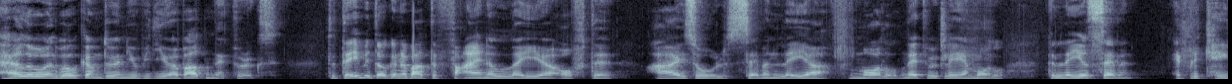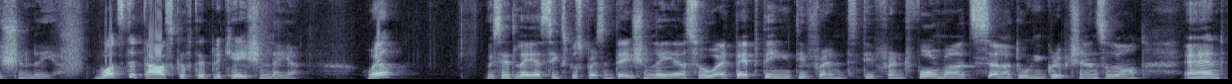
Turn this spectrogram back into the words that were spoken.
Hello and welcome to a new video about networks. Today we're talking about the final layer of the ISO 7 layer model, network layer model, the layer 7, application layer. What's the task of the application layer? Well, we said layer 6 was presentation layer, so adapting different, different formats, uh, doing encryption and so on. And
